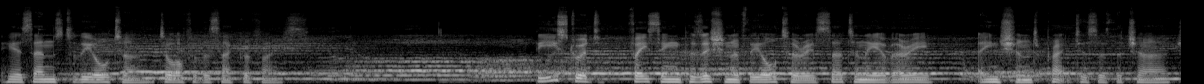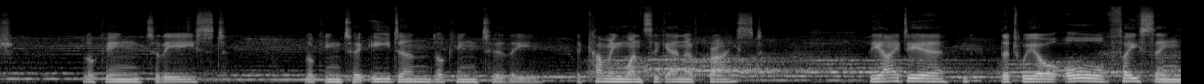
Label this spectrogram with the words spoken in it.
he ascends to the altar to offer the sacrifice. The eastward facing position of the altar is certainly a very ancient practice of the Church, looking to the east, looking to Eden, looking to the, the coming once again of Christ. The idea that we are all facing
